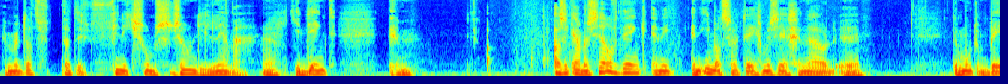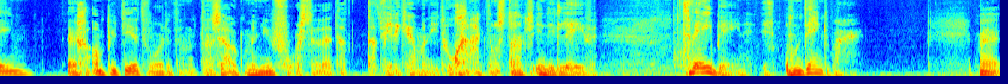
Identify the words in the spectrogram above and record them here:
Ja, maar dat, dat is, vind ik soms zo'n dilemma. Je denkt... ehm, als ik aan mezelf denk en, ik, en iemand zou tegen me zeggen... nou, eh, er moet een been eh, geamputeerd worden... Dan, dan zou ik me nu voorstellen, dat, dat wil ik helemaal niet. Hoe ga ik dan straks in dit leven? Twee benen is ondenkbaar. Maar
